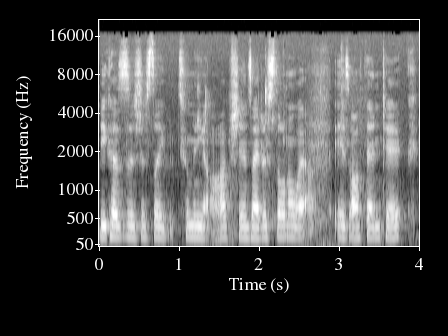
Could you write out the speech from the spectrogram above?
Because there's just like too many options. I just don't know what is authentic.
